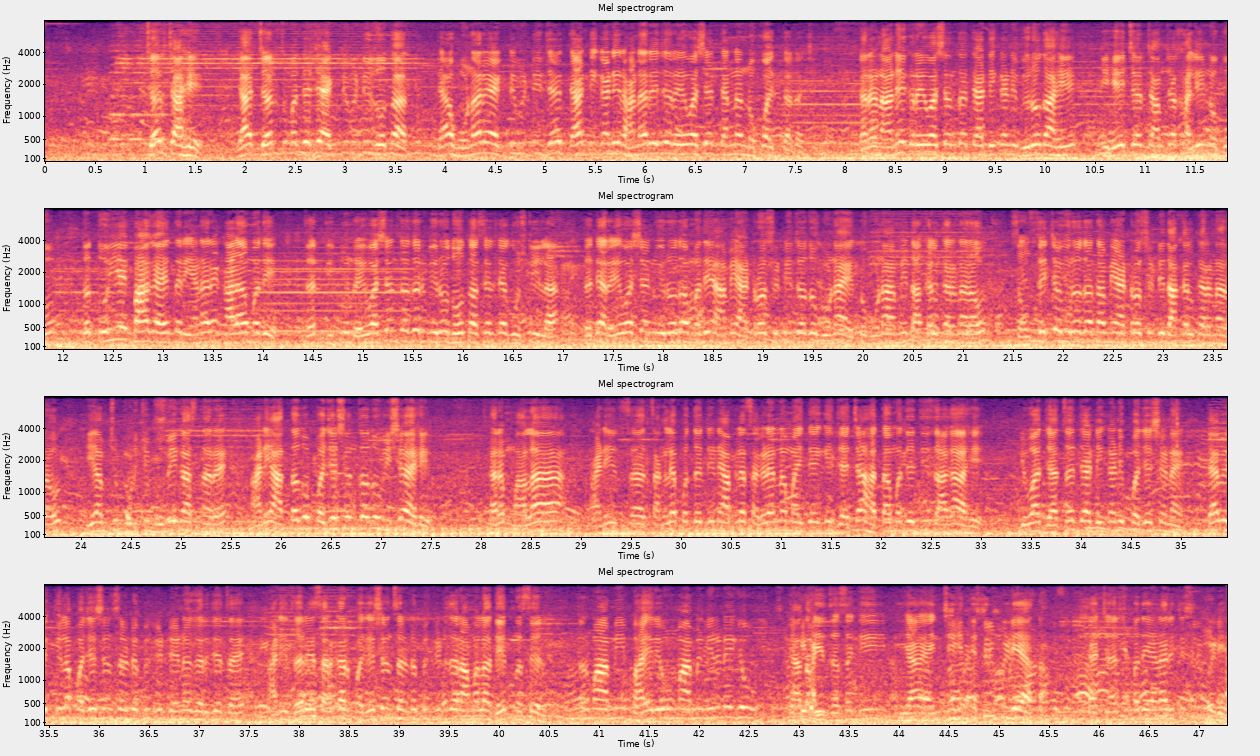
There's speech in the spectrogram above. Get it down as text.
चर्च आहे या चर्चमध्ये ज्या ॲक्टिव्हिटीज होतात त्या होणाऱ्या ॲक्टिव्हिटीज आहेत त्या ठिकाणी राहणारे जे रहिवासी आहेत त्यांना नको आहेत कदाचित. कारण अनेक रहिवाशांचा त्या ठिकाणी विरोध आहे की हे चर्च आमच्या खाली नको. तर तोही एक भाग आहे. तर येणाऱ्या काळामध्ये जर तिथून रहिवाशांचा जर विरोध होत असेल त्या गोष्टीला तर त्या रहिवाशांविरोधामध्ये आम्ही अॅट्रॉसिटीचा जो गुन्हा आहे तो गुन्हा आम्ही दाखल करणार आहोत. संस्थेच्या विरोधात आम्ही अॅट्रॉसिटी दाखल करणार आहोत. ही आमची पुढची भूमिका असणार आहे. आणि आता जो पजेशनचा जो विषय आहे कारण मला आणि चांगल्या पद्धतीने आपल्या सगळ्यांना माहिती आहे की ज्याच्या हातामध्ये ती जागा आहे किंवा ज्याचं त्या ठिकाणी पजेशन आहे त्या व्यक्तीला पजेशन सर्टिफिकेट देणं गरजेचं आहे. आणि जर हे सरकार पजेशन सर्टिफिकेट जर आम्हाला देत नसेल तर मग आम्ही बाहेर येऊन मग आम्ही निर्णय घेऊ. की ही जसं की या यांची ही तिसरी पिढी आहे आता. त्या चर्चमध्ये येणारी तिसरी पिढी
